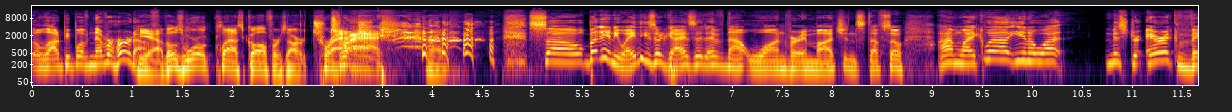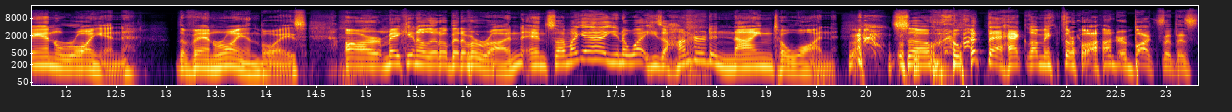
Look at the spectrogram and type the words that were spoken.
a lot of people have never heard of. Yeah, those world class golfers are trash. Trash. Right. So, but anyway, these are guys that have not won very much and stuff. So I'm like, well, you know what? Mr. Erik Van Rooyen, the Van Rooyen boys, are making a little bit of a run. And so I'm like, yeah, you know what? He's 109 to 1. so what the heck? Let me throw a hundred bucks at this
